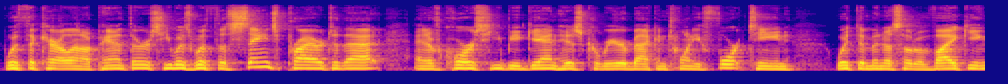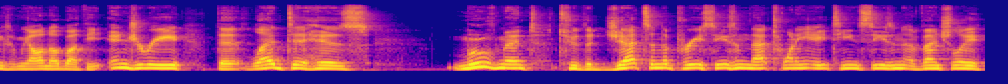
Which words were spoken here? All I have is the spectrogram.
with the Carolina Panthers. He was with the Saints prior to that, and of course, he began his career back in 2014 with the Minnesota Vikings. And we all know about the injury that led to his movement to the Jets in the preseason, that 2018 season, eventually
